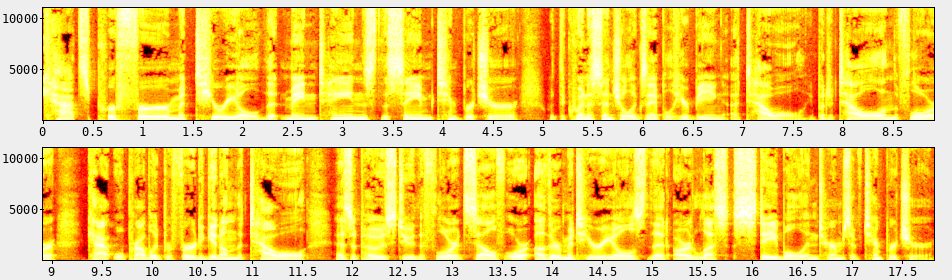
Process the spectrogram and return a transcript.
cats prefer material that maintains the same temperature, with the quintessential example here being a towel. You put a towel on the floor, cat will probably prefer to get on the towel as opposed to the floor itself or other materials that are less stable in terms of temperature.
